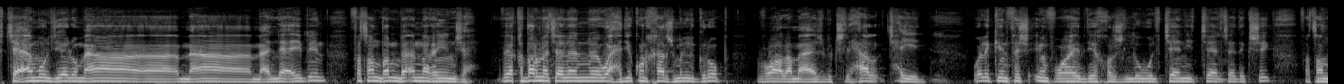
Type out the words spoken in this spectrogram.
التعامل ديالو مع آه، مع مع اللاعبين فتنظن بان غينجح. فيقدر مثلا واحد يكون خارج من ال groupe voilà ما عجبكش الحال تحيد. ولكن فاش une fois غيبدأ يخرج الأول الثاني الثالث هذاك الشيء فتنظن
